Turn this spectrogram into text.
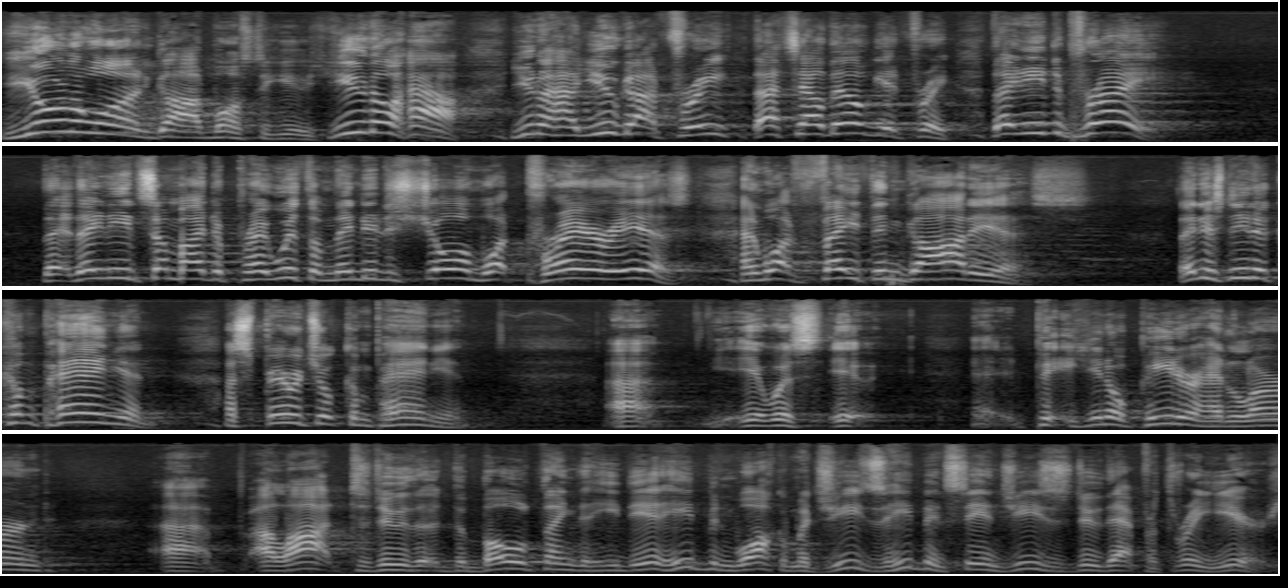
You're the one God wants to use. You know how. You know how you got free. That's how they'll get free. They need to pray. They, they need somebody to pray with them. They need to show them what prayer is and what faith in God is. They just need a companion, a spiritual companion. Uh, it was, it, you know, Peter had learned uh, a lot to do the, the bold thing that he did. He'd been walking with Jesus, he'd been seeing Jesus do that for three years.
